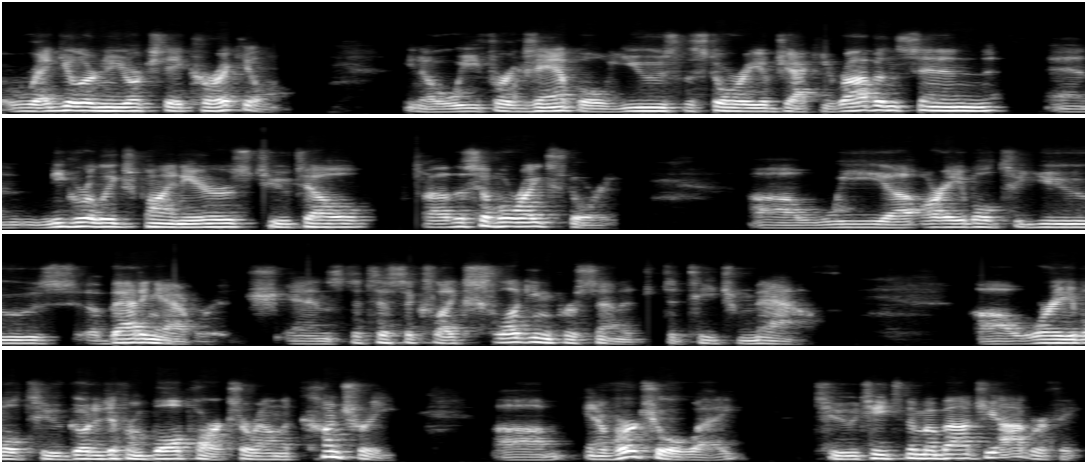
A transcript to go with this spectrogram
regular New York State curriculum. You know, we, for example, use the story of Jackie Robinson and Negro Leagues pioneers to tell uh, the civil rights story. Uh, we uh, are able to use batting average and statistics like slugging percentage to teach math. Uh, we're able to go to different ballparks around the country um, in a virtual way to teach them about geography.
